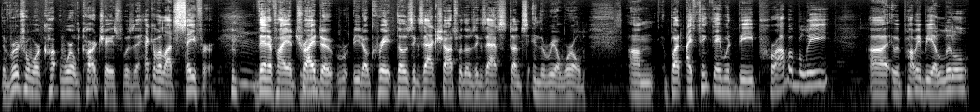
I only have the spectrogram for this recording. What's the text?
The virtual wor- ca- world car chase was a heck of a lot safer than if I had tried to, you know, create those exact shots with those exact stunts in the real world. Um, but I think they would be probably, uh, it would probably be a little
